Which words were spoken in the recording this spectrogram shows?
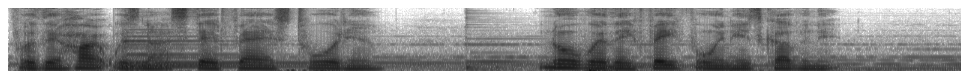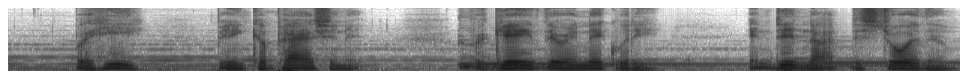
For their heart was not steadfast toward him, nor were they faithful in his covenant. But he, being compassionate, forgave their iniquity and did not destroy them.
